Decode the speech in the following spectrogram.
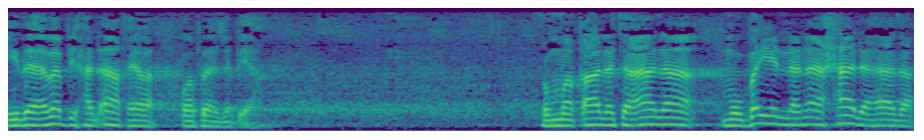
إذا ربح الآخرة وفاز بها. ثم قال تعالى مبين لنا حال هذا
